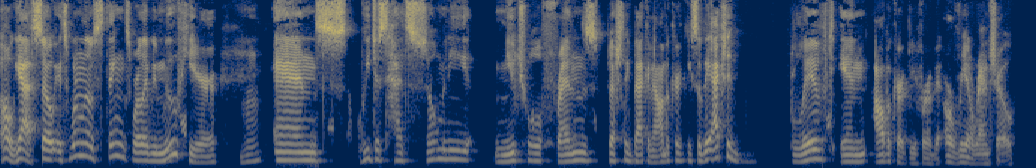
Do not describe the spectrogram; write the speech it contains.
Oh yeah, so it's one of those things where like we move here, Mhm. and we just had so many mutual friends, especially back in Albuquerque. So they actually lived in Albuquerque for a bit, or Rio Rancho.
